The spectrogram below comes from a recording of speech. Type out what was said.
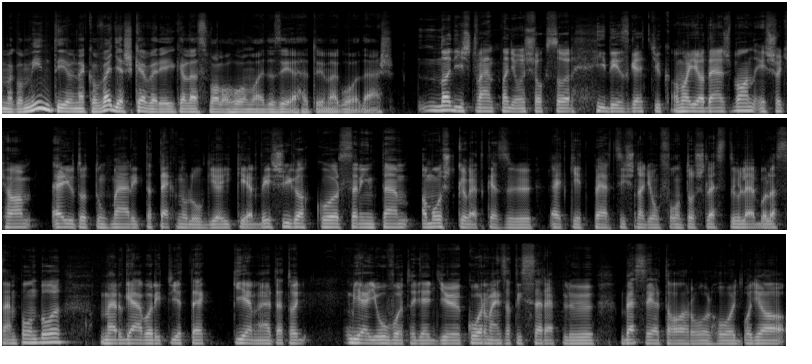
meg a mintilnek a vegyes keveréke lesz valahol majd az élhető megoldás. Nagy Istvánt nagyon sokszor idézgetjük a mai adásban, és hogyha eljutottunk már itt a technológiai kérdésig, akkor szerintem a most következő egy-két perc is nagyon fontos lesz tőle ebből a szempontból, mert Gábor itt ugye te kiemelted, hogy milyen jó volt, hogy egy kormányzati szereplő beszélt arról, hogy, hogy a,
